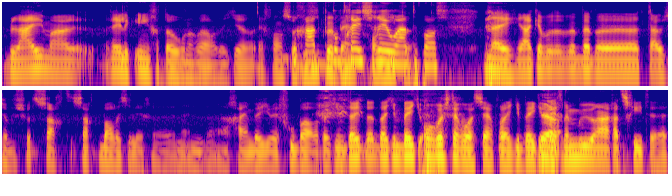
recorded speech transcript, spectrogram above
blij, maar redelijk ingetogen nog wel. Dat je echt wel een soort Er gaat, komt bent, geen schreeuw aan te pas. Nee, ja, ik heb, we, we hebben thuis hebben we een soort zacht, zacht balletje liggen. En, en dan ga je een beetje weer voetballen. Dat je, dat, dat je een beetje onrustig wordt, zeg maar. Dat je een beetje Ja. tegen de muur aan gaat schieten. Een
